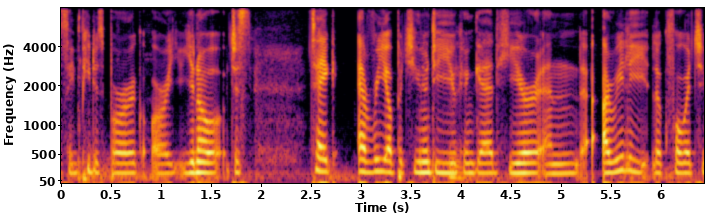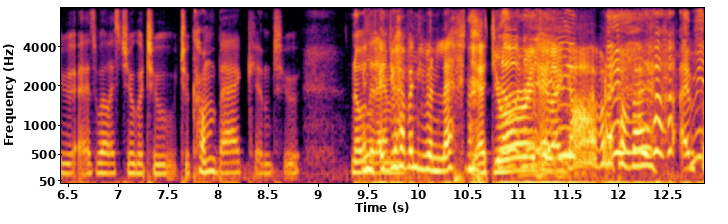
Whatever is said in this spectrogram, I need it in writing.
St. Petersburg or you know just take every opportunity you Mm. can get here, and I really look forward to as well as Diogo to to come back and to know and, that and you haven't even left yet. You're No, no, already yeah. like, ah, I want to come back. I mean, It's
